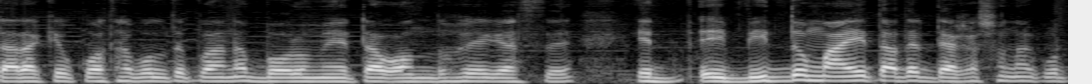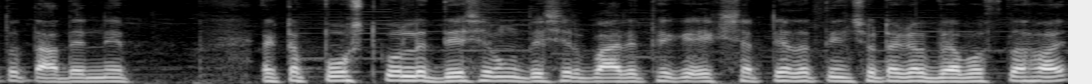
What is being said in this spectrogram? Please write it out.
তারা কেউ কথা বলতে পারে না। বড় মেয়েটা অন্ধ হয়ে গেছে। এই বৃদ্ধ মাই তাদের দেখাশোনা করতো, তাদের নিয়ে একটা পোস্ট করলে দেশ এবং দেশের বাইরে থেকে একষট্টি হাজার তিনশো টাকার ব্যবস্থা হয়।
